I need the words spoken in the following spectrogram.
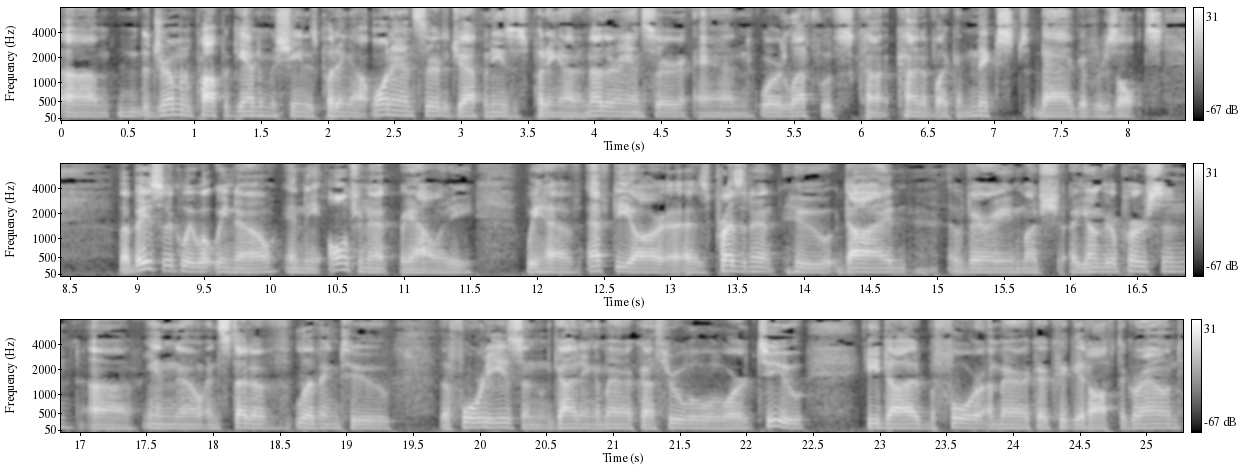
um, the German propaganda machine is putting out one answer, the Japanese is putting out another answer, and we're left with kind of like a mixed bag of results. But basically, what we know in the alternate reality, we have FDR as president who died very much a younger person. Uh, you know, instead of living to the 40s and guiding America through World War II, he died before America could get off the ground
